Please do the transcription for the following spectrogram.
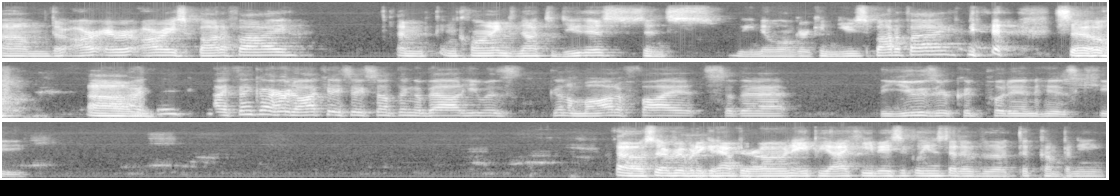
Um, there are RA Spotify. I'm inclined not to do this since we no longer can use Spotify. So, I um, think, I think I heard Ake say something about he was gonna modify it so that the user could put in his key. oh, so everybody can have their own API key basically instead of the, the company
